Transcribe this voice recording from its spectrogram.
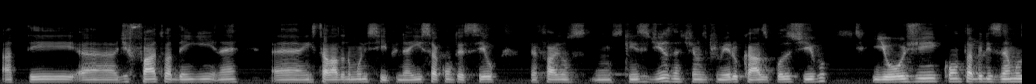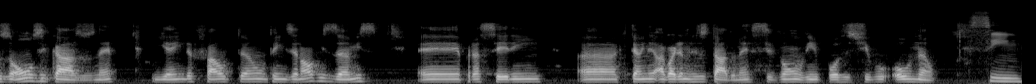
a ter, uh, de fato, a dengue, né, uh, instalada no município, né, isso aconteceu já faz uns, uns 15 dias, né, tivemos o primeiro caso positivo, e hoje contabilizamos 11 casos, né, e ainda faltam, tem 19 exames é, para serem, uh, que estão aguardando resultado, né, se vão vir positivo ou não. Sim.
